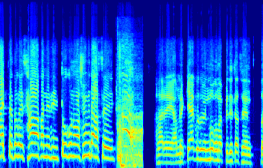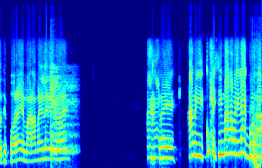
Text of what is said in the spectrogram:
মাইতে তোকে ছাওয়া পানি দিই তো কোনো অসুবিধা আছে? আরে আমরা কে গুজবেন মুখ মাপে দিতেছেন? যদি পরে মারামারি লাগে ভাই হ্যাঁ? আরে আমি কইছি মারামারি লাগবো না?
